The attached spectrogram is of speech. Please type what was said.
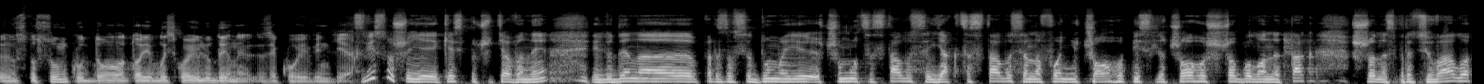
е, в стосунку до тої близької людини, з якою він є. Звісно, що є якесь почуття вини, і людина, перш за все, думає, чому це сталося, як це сталося, на фоні чого, після чого, що було не так, що не спрацювало,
